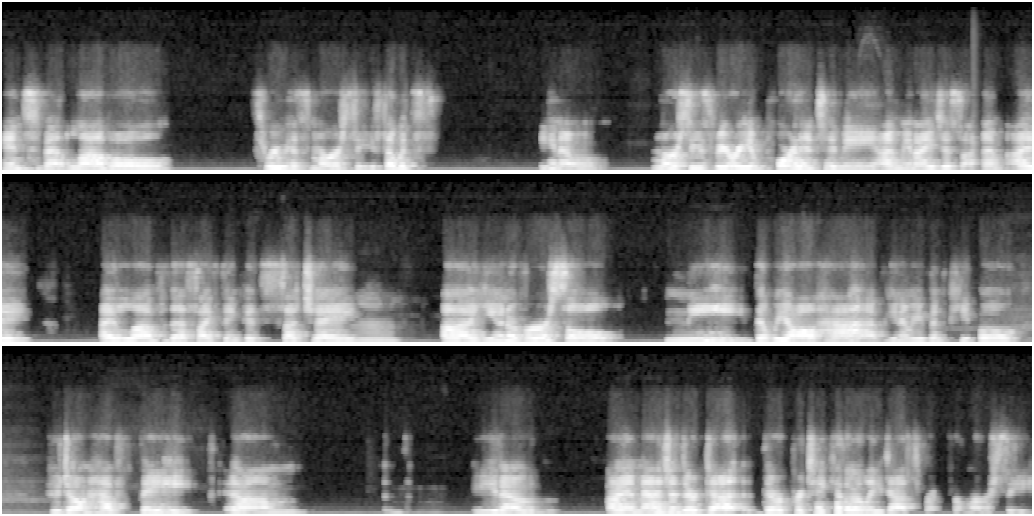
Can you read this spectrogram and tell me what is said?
intimate level through His mercy. So it's you know mercy is very important to me. I mean, I just I'm, I I love this. I think it's such a, mm, a universal need that we all have. You know, even people who don't have faith. Um, you know, I imagine they're de- they're particularly desperate for mercy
